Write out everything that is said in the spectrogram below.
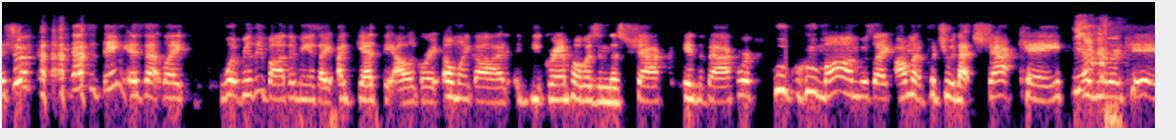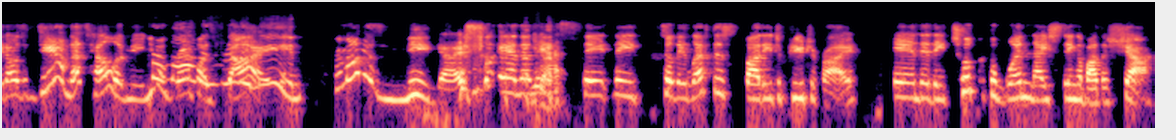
it. That's the thing is that like what really bothered me is I, I get the allegory. Oh my God, you, grandpa was in this shack in the back where who who mom was like, I'm gonna put you in that shack, Kay, Yeah. when you were a kid. I was like, damn, that's hella mean. You know, Her mom grandpa's is really died. mean. Her mom is mean, guys. and then Yes. they, they they so they left this body to putrefy. And then they took the one nice thing about the shack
